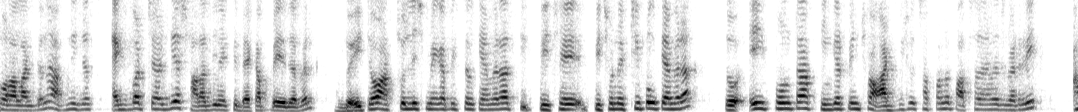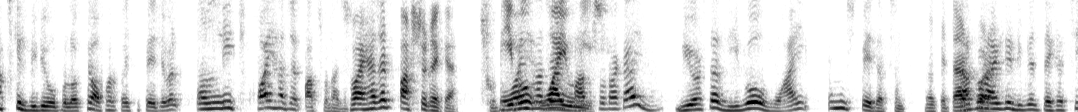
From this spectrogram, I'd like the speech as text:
করা লাগবে না। আপনি জাস্ট একবার চার্জ দিয়ে সারাদিন একটি ব্যাকআপ পেয়ে যাবেন। তো এটাও আটচল্লিশ মেগাপিক্সেল ক্যামেরা পিছে পিছনে ট্রিপল ক্যামেরা তো এই ফোনটা ফিঙ্গারপ্রিন্ট সহ আট দুশো ছাপ্পান্ন পাঁচ হাজার এমএচ ব্যাটারি আজকের ভিডিও উপলক্ষে অফার প্রাইসে পেয়ে যাবেন। অনলি ছয় হাজার পাঁচশো টাকা। ছয় হাজার পাঁচশো টাকা। ভিভো ওয়াই Y19 পাঁচশো টাকায় ভিউয়ার্সরা ভিভো ওয়াই উনিশ পেয়ে যাচ্ছেন। ওকে তারপর? আরেকটি ডিভাইস দেখাচ্ছি।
